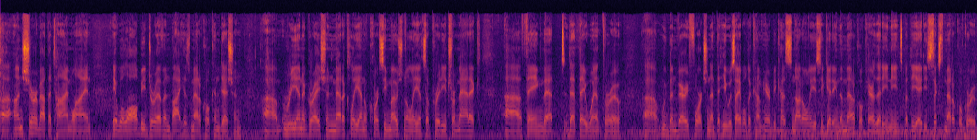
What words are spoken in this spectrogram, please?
uh, unsure about the timeline. It will all be driven by his medical condition. Um, reintegration medically and, of course, emotionally, it's a pretty traumatic uh, thing that, that they went through. Uh, we've been very fortunate that he was able to come here because not only is he getting the medical care that he needs, but the 86th Medical Group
